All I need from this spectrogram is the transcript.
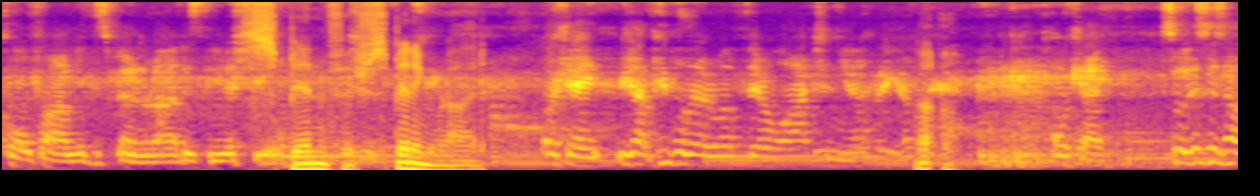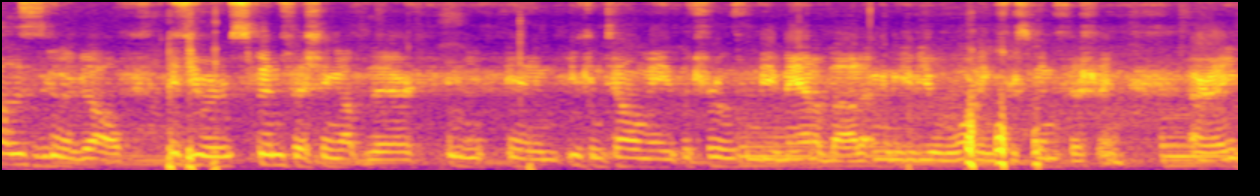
Cole pond with the spinning rod is the issue. Spin fish, spinning rod. Okay, you got people that are up there watching you. Uh oh. Okay, so this is how this is gonna go. If you were spin fishing up there and you, and you can tell me the truth and be a man about it, I'm gonna give you a warning for spin fishing. All right.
